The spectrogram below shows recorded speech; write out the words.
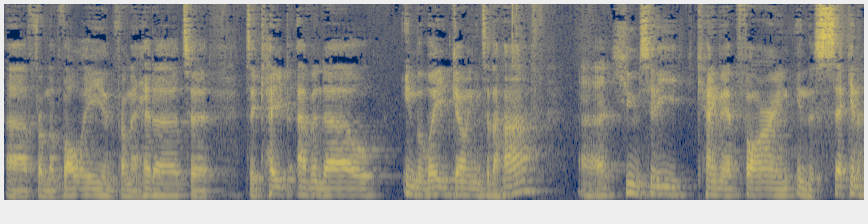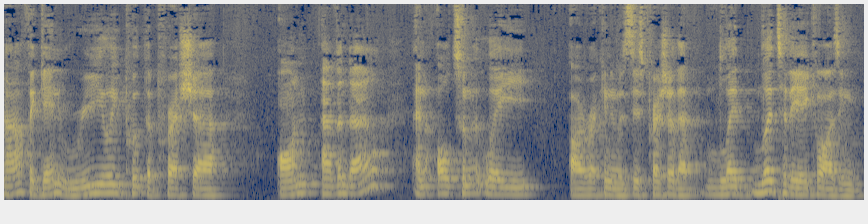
uh, from a volley and from a header to to keep Avondale in the lead going into the half. Uh, Hume City came out firing in the second half again, really put the pressure on Avondale, and ultimately, I reckon it was this pressure that led led to the equalising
